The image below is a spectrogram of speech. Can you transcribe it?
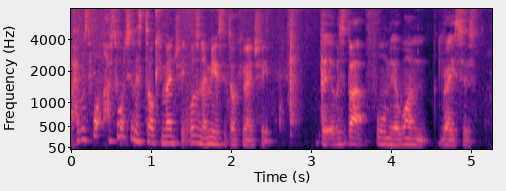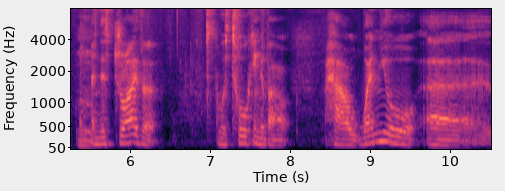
I was I was watching this documentary. It wasn't a music documentary, but it was about Formula One races, mm. and this driver was talking about how when you're uh,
